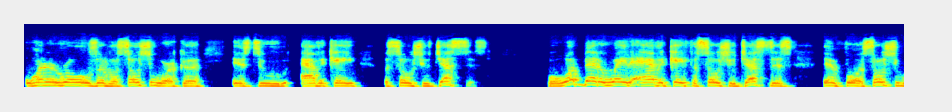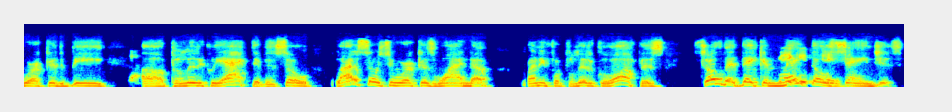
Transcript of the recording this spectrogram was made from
One of the roles of a social worker is to advocate for social justice. Well, what better way to advocate for social justice than for a social worker to be uh, politically active? And so a lot of social workers wind up running for political office so that they can Make make, those change. changes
